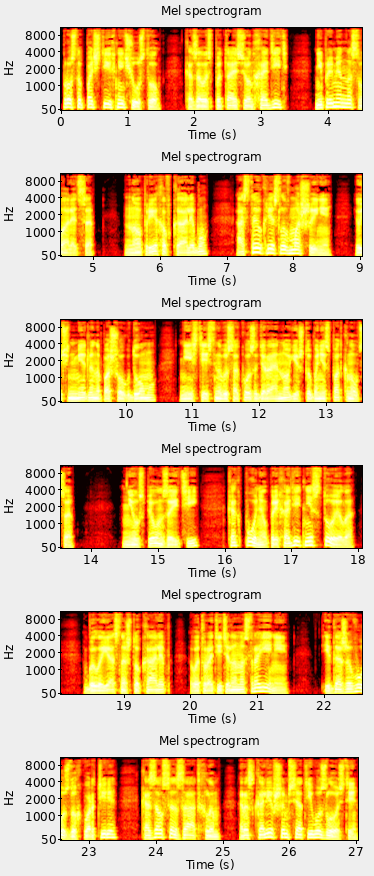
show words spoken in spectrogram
просто почти их не чувствовал. Казалось, пытаясь он ходить, непременно свалится. Но, приехав к Алибу, оставил кресло в машине и очень медленно пошел к дому, неестественно высоко задирая ноги, чтобы не споткнуться. Не успел он зайти, как понял, приходить не стоило. Было ясно, что Калеб в отвратительном настроении, и даже воздух в квартире казался затхлым, раскалившимся от его злости.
